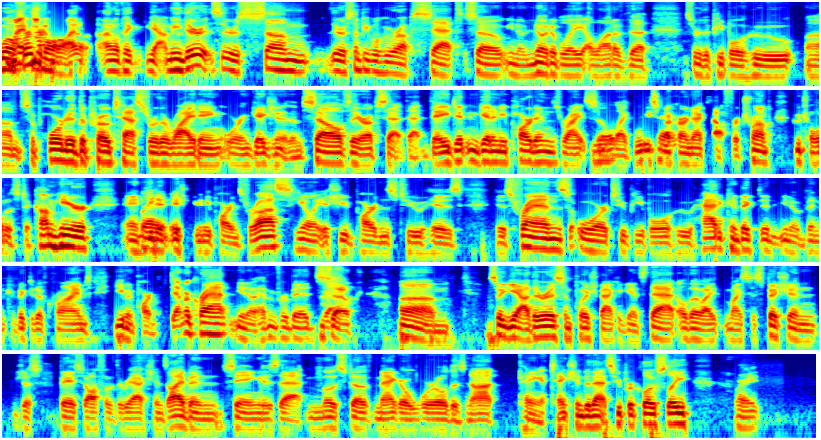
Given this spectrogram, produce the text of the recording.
Well, first of all, I don't. I don't think. Yeah, I mean, there there's some there are some people who are upset. So you know, notably, a lot of the sort of the people who um, supported the protest or the rioting or engaged in it themselves, they are upset that they didn't get any pardons. Right. So like we stuck our necks out for Trump, who told us to come here, and right. he didn't issue any pardons for us. He only issued pardons to his his friends or to people who had convicted, you know, been convicted of crimes. He even pardoned Democrat. You know, heaven forbid. Yeah. So. Um, so yeah, there is some pushback against that. Although I, my suspicion, just based off of the reactions I've been seeing, is that most of MAGA world is not paying attention to that super closely, right?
